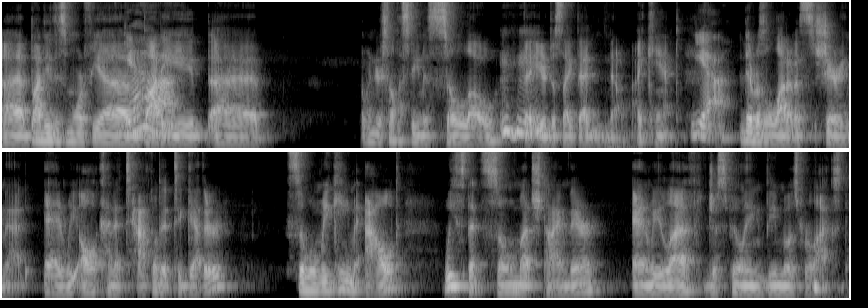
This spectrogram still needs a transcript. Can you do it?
uh, body dysmorphia, Yeah. body. Uh, when your self esteem is so low that Mhm. you're just like that. No, I can't. Yeah. There was a lot of us sharing that, and we all kind of tackled it together. So when we came out, we spent so much time there, and we left just feeling the most relaxed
